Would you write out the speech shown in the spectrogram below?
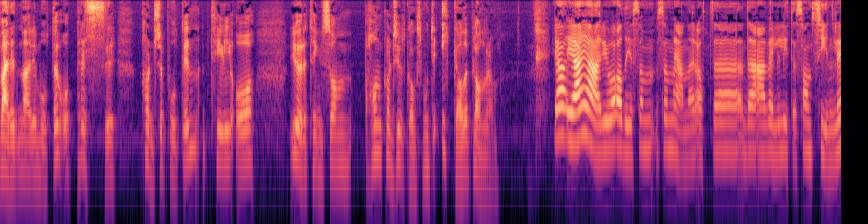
verden er imot dem, og presser kanskje Putin til å gjøre ting som han kanskje i utgangspunktet ikke hadde planer om. Ja, jeg er jo av de som, som, mener at uh, det er veldig lite sannsynlig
